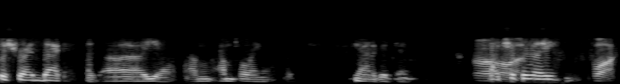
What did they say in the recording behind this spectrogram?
push right back. Like, uh, yeah, I'm I'm pulling. It's not a good thing. Oh, Uh, AAA, fuck.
